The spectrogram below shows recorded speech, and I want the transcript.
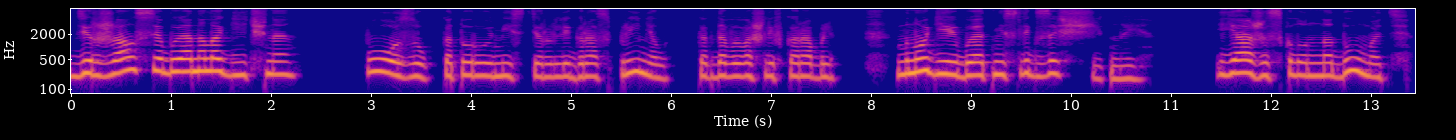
держался бы аналогично. Позу, которую мистер Леграс принял, когда вы вошли в корабль, многие бы отнесли к защитной. Я же склонна думать,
